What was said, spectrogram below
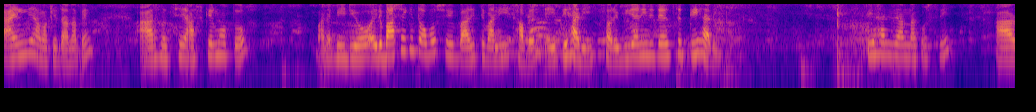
কাইন্ডলি আমাকে জানাবেন। আর হচ্ছে আজকের মতো মানে ভিডিও এটা বাসায় কিন্তু অবশ্যই বাড়িতে বানিয়ে খাবেন, এই তিহারি সরি বিরিয়ানি বিরিয়ানিটা হচ্ছে তিহারি। তিহারি রান্না করছি। আর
